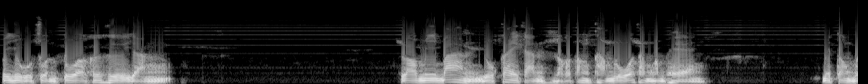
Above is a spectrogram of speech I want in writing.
ไปอยู่ส่วนตัวก็คืออย่าง เรามีบ้านอยู่ใกล้กัน เราก็ต้องทำรั้วทำกำแพง ไม่ต้องไป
